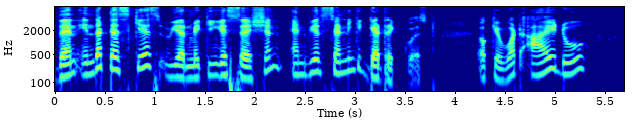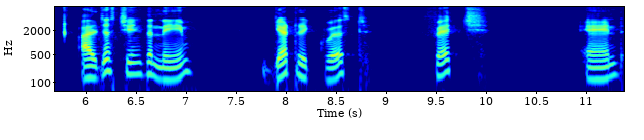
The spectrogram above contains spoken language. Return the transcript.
Then in the test case we are making a session and we are sending a get request. Okay, what I do, I'll just change the name get request fetch and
